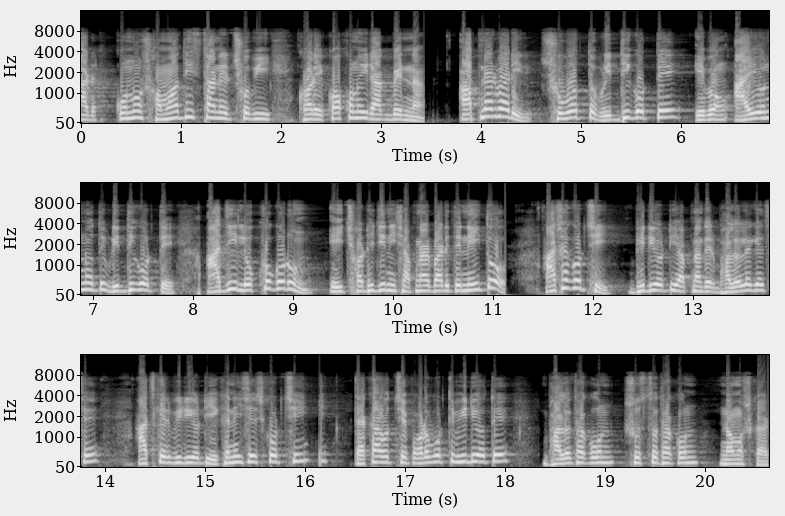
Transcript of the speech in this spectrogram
আর কোনো সমাধিস্থানের ছবি ঘরে কখনোই রাখবেন না। আপনার বাড়ির শুভত্ব বৃদ্ধি করতে এবং আয় উন্নতি বৃদ্ধি করতে আজই লক্ষ্য করুন, এই ছটি জিনিস আপনার বাড়িতে নেই তো? আশা করছি ভিডিওটি আপনাদের ভালো লেগেছে। আজকের ভিডিওটি এখানেই শেষ করছি। দেখা হচ্ছে পরবর্তী ভিডিওতে। ভালো থাকুন, সুস্থ থাকুন। নমস্কার।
